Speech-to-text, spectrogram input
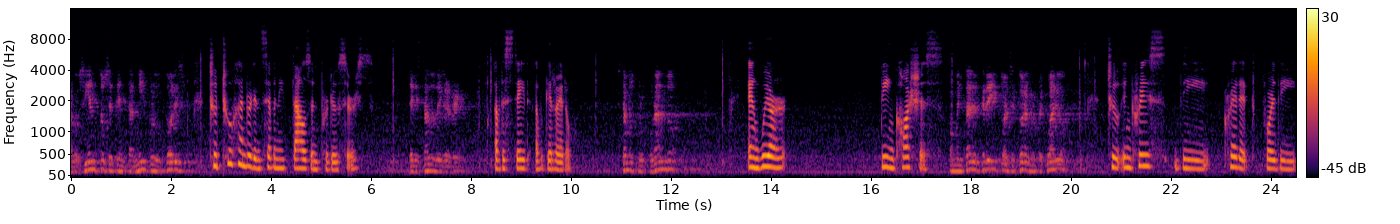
A 270 productores. To 270,000 producers. Del estado de Guerrero. Of the state of Guerrero. And we are being cautious aumentar el crédito al sector agropecuario to increase the credit for the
